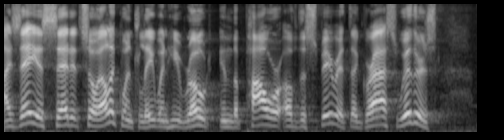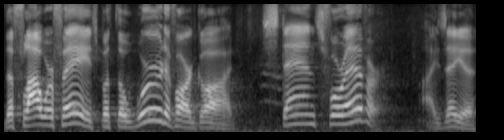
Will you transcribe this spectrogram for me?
Isaiah said it so eloquently when he wrote, in the power of the Spirit, the grass withers, the flower fades, but the word of our God stands forever. Isaiah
